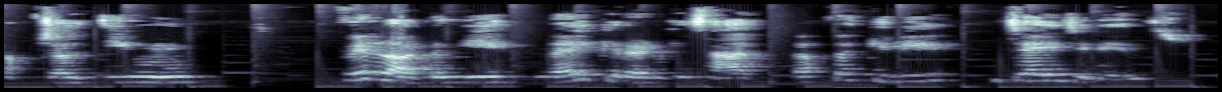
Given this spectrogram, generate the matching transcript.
अब चलती हूँ। फिर लौटूँगी नए किरण के साथ। तब तक के लिए जय जिनेन्द्र।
